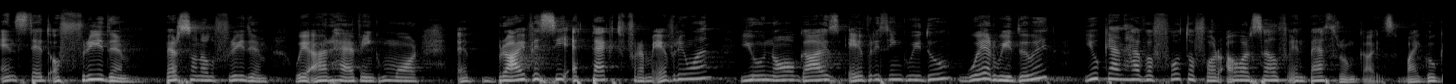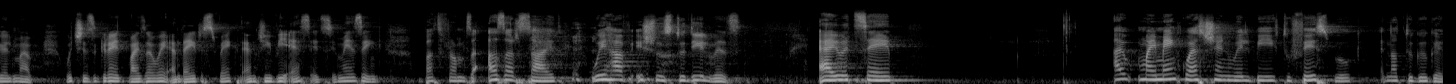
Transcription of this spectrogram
Instead of freedom, personal freedom, we are having more uh, privacy attacked from everyone. You know, guys, everything we do, where we do it, you can have a photo for ourselves in bathroom, guys, by Google Map, which is great, by the way, and I respect, and GPS, it's amazing. But from the other side, we have issues to deal with. I would say, I, my main question will be to Facebook, and not to Google.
